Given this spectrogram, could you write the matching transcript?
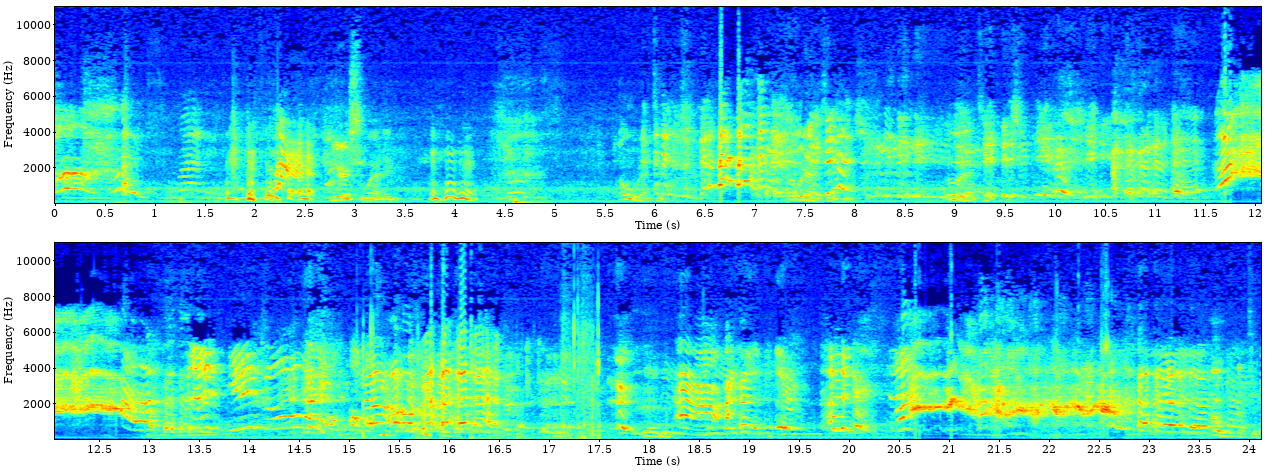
I'm sweating. You're sweating. Oh, that's it. Oh, that's it. Oh, that's it. Oh, that's it.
